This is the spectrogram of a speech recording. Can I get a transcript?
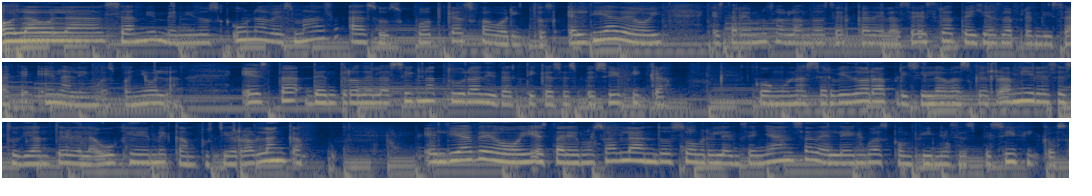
Hola, hola, sean bienvenidos una vez más a sus podcasts favoritos. El día de hoy estaremos hablando acerca de las estrategias de aprendizaje en la lengua española. Esta dentro de la asignatura didácticas específica, con una servidora, Priscila Vázquez Ramírez, estudiante de la UGM Campus Tierra Blanca. El día de hoy estaremos hablando sobre la enseñanza de lenguas con fines específicos.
